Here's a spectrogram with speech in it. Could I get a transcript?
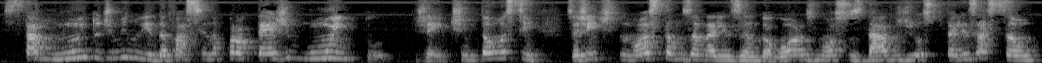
está muito diminuída. A vacina protege muito, gente. Então, assim, se a gente, nós estamos analisando agora os nossos dados de hospitalização.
